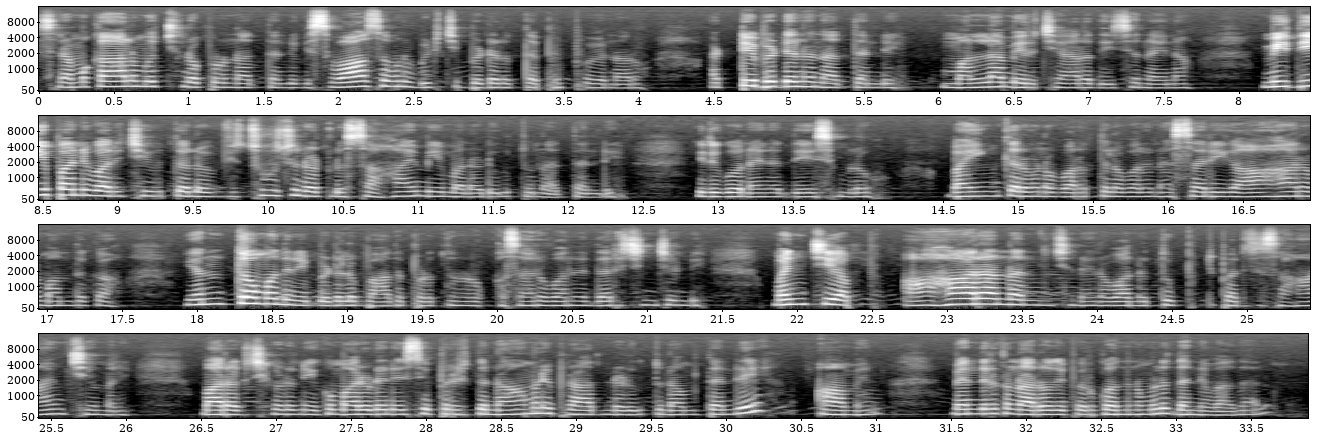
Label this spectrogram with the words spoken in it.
శ్రమకాలం వచ్చినప్పుడు నా తండ్రి విశ్వాసమును విడిచి బిడ్డలు తప్పిపోయినారు అట్టి బిడ్డలు నా తండ్రి మళ్ళా మీరు చేరదీసినైనా మీ దీపాన్ని వారి జీవితంలో చూసినట్లు సహాయం ఏమని అడుగుతున్నా తండ్రి? ఇదిగోనైనా దేశంలో భయంకరమైన వరదల వలన సరిగా ఆహారం అందక ఎంతోమంది నీ బిడ్డలు బాధపడుతున్నారు. ఒక్కసారి వారిని దర్శించండి. మంచి ఆహారాన్ని అందించిన వారిని తుప్పిపరిచి సహాయం చేయమని మా రక్షకుడు నీ కుమారుడనేసి పరిశుద్ధ నామని ప్రార్థన అడుగుతున్నాం తండ్రి. ఆమెన్. మీ అందరికీ నా పేరు వందనములు ధన్యవాదాలు.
